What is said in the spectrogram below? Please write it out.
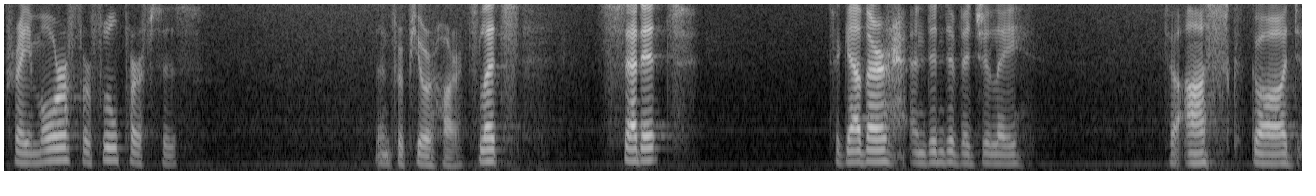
pray more for full purposes than for pure hearts. Let's set it together and individually to ask God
